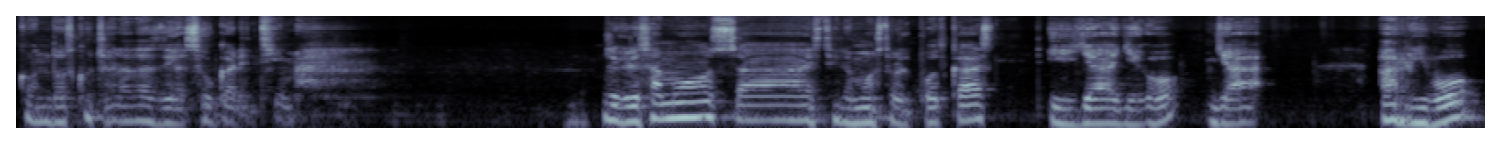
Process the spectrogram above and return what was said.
con dos cucharadas de azúcar encima. Regresamos a Estilo Monstruo el podcast y ya llegó, ya arribó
